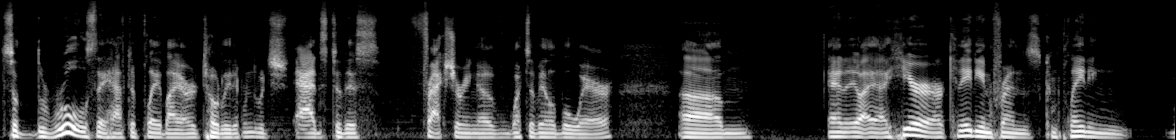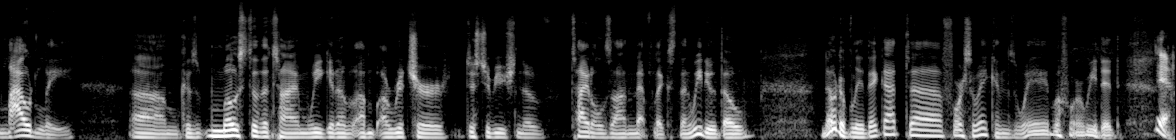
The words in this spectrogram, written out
so the rules they have to play by are totally different, which adds to this fracturing of what's available where. Um, and you know, I, I hear our Canadian friends complaining loudly because most of the time we get a, a, a richer distribution of titles on Netflix than we do, though notably they got uh, Force Awakens way before we did. Yeah.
